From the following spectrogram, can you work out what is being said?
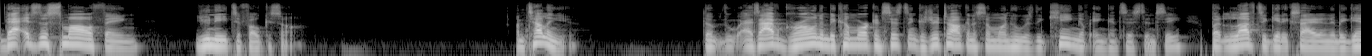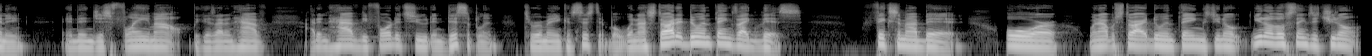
That is the small thing you need to focus on. I'm telling you, the, as I've grown and become more consistent, because you're talking to someone who was the king of inconsistency, but love to get excited in the beginning and then just flame out because I didn't have I didn't have the fortitude and discipline to remain consistent. But when I started doing things like this, fixing my bed, or when I would start doing things, you know, you know those things that you don't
